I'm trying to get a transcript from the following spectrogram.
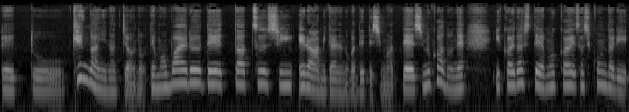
えっと、県外になっちゃうの。で、モバイルデータ通信エラーみたいなのが出てしまって、SIM カードね、一回出してもう一回差し込んだり、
